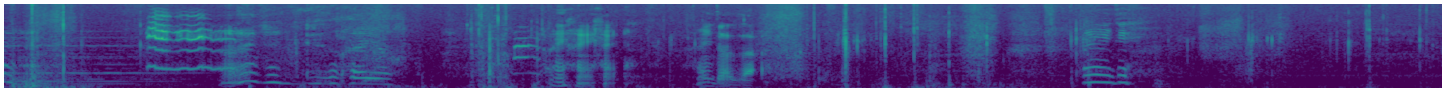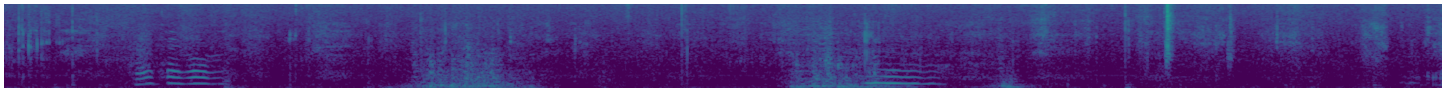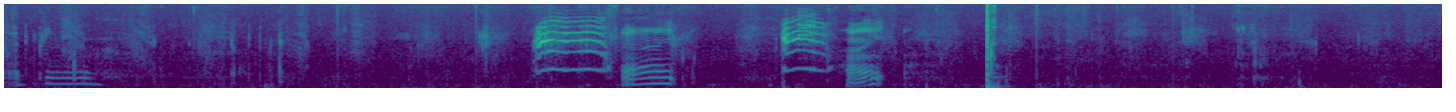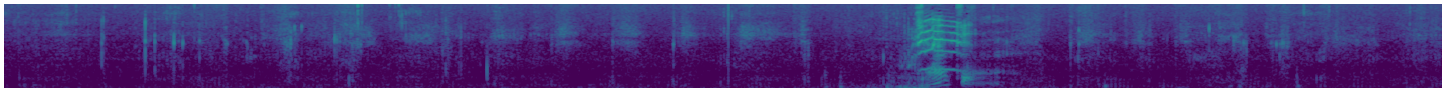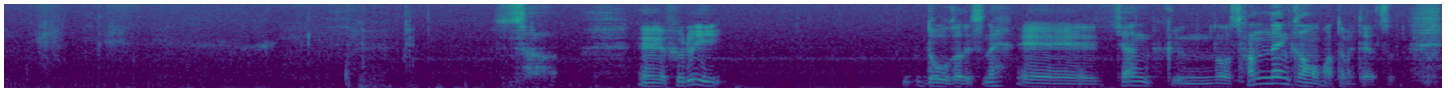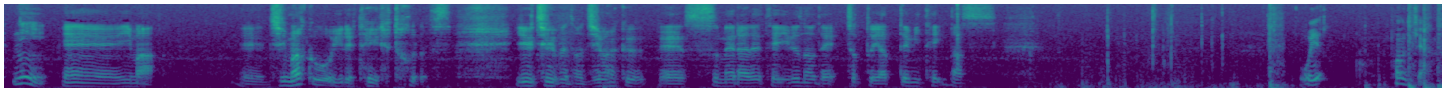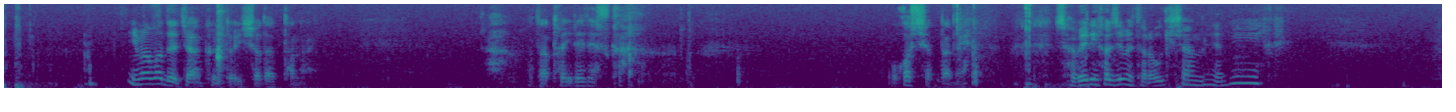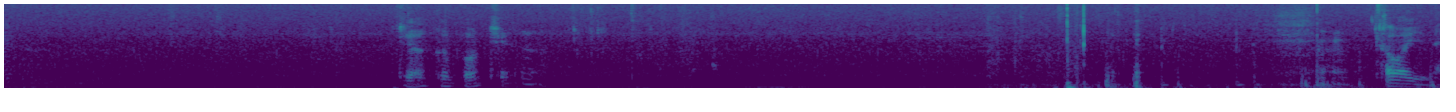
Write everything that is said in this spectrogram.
はいジャン君おはようはいはいはいはいどうぞはいおいでうんジャン君はいはい。じゃんけん。さあ、えー古い動画ですね、えー、ジャン君の3年間をまとめたやつに、えー今、えー字幕を入れているところです。YouTube の字幕、えー進められているのでちょっとやってみています。おやポンちゃん。今までジャン君と一緒だったのに。またトイレですか。起こしちゃったね。喋り始めたら起きちゃうんだよね。ジャン君ポンちゃん。かわいいね。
